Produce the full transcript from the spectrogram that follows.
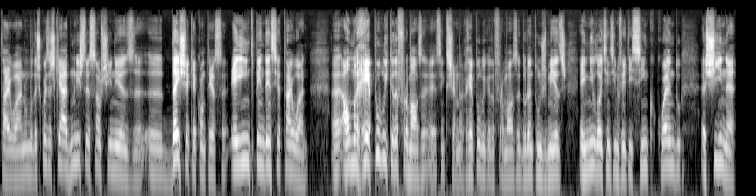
Taiwan, uma das coisas que a administração chinesa deixa que aconteça é a independência de Taiwan. Eh, há uma República da Formosa, é assim que se chama, República da Formosa, durante uns meses, em 1895, quando a China,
